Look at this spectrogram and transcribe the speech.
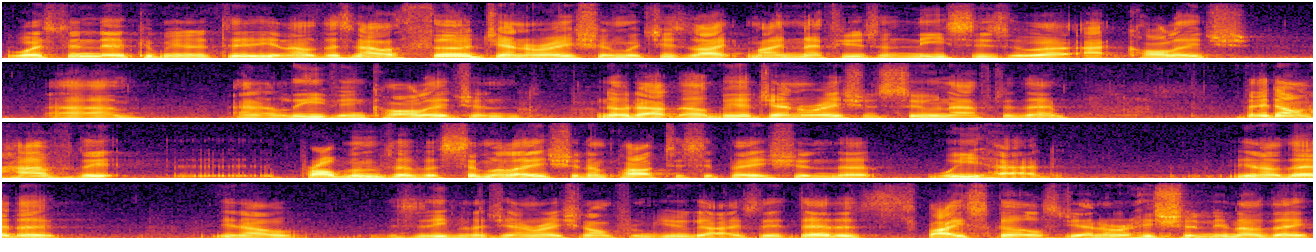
West Indian community, you know, there's now a third generation, which is like my nephews and nieces who are at college um, and are leaving college, and no doubt there'll be a generation soon after them. They don't have the problems of assimilation and participation that we had. You know, they're the, you know, this is even a generation on from you guys. They're the Spice Girls generation. You know, they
